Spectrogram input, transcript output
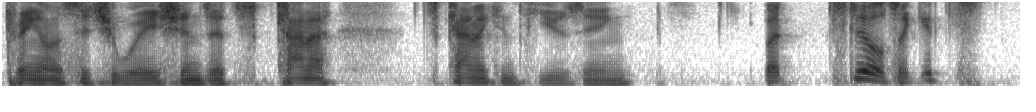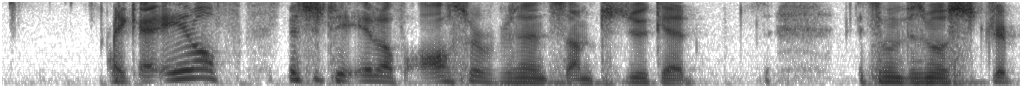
depending on the situations. It's kind of it's kind of confusing. But still it's like it's like Adolf Mr. T Adolf also represents um Tezuka some of his most stripped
